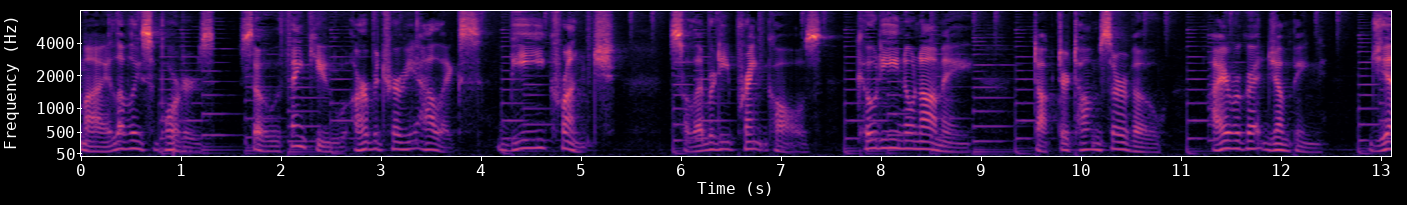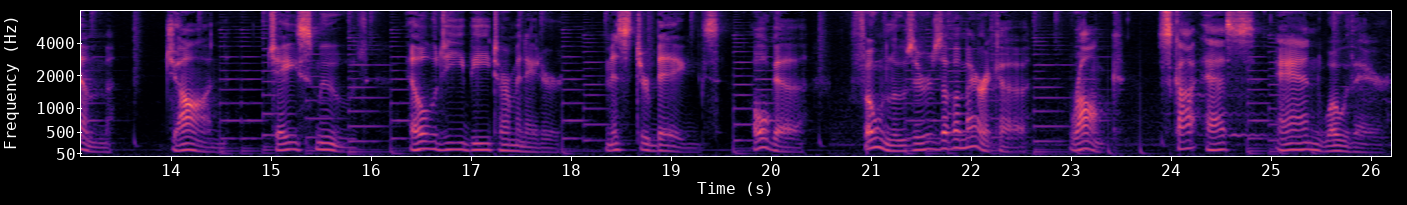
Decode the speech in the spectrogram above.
my lovely supporters. So thank you, Arbitrary Alex, B Crunch, Celebrity Prank Calls, Cody Noname, Dr. Tom Servo, I Regret Jumping, Jim, John, J Smooth, LGB Terminator, Mr. Biggs, Olga, Phone Losers of America, Ronk, Scott S., and Whoa There.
